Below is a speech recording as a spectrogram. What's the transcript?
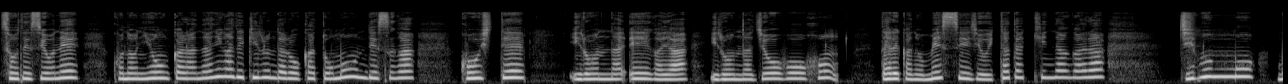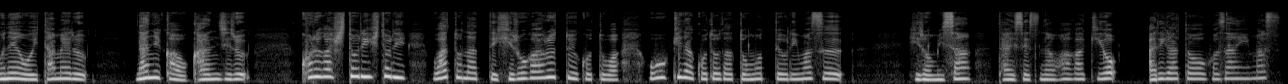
そうですよね。この日本から何ができるんだろうかと思うんですが、こうしていろんな映画やいろんな情報本、誰かのメッセージをいただきながら、自分も胸を痛める、何かを感じる、これが一人一人輪となって広がるということは大きなことだと思っております。ひろみさん、大切なおはがきをありがとうございます。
